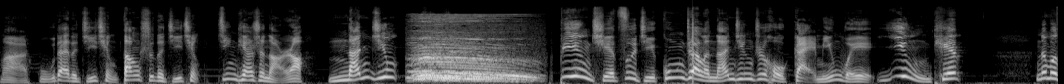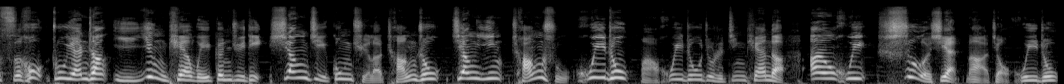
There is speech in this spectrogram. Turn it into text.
啊，古代的吉庆，当时的吉庆，今天是哪儿啊？南京，并且自己攻占了南京之后，改名为应天。那么此后，朱元璋以应天为根据地，相继攻取了常州、江阴、常熟、徽州啊，徽州就是今天的安徽歙县啊，叫徽州，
